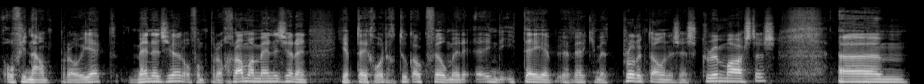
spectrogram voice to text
of je nou een projectmanager of een programmamanager. En je hebt tegenwoordig natuurlijk ook veel meer in de IT werk je met product owners en scrum masters. Um,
